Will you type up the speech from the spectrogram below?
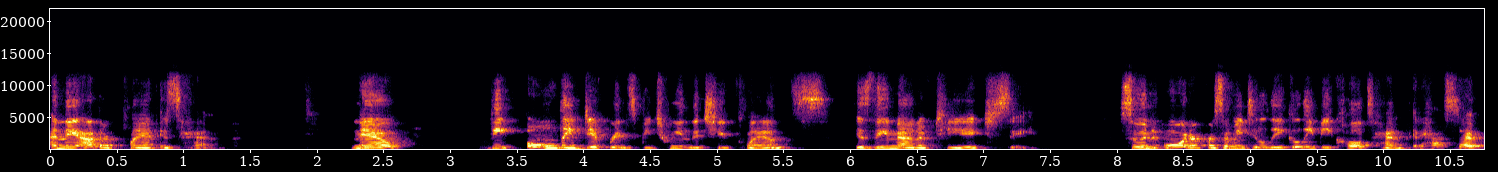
And the other plant is hemp. Now, the only difference between the two plants is the amount of THC. So, in order for something to legally be called hemp, it has to have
